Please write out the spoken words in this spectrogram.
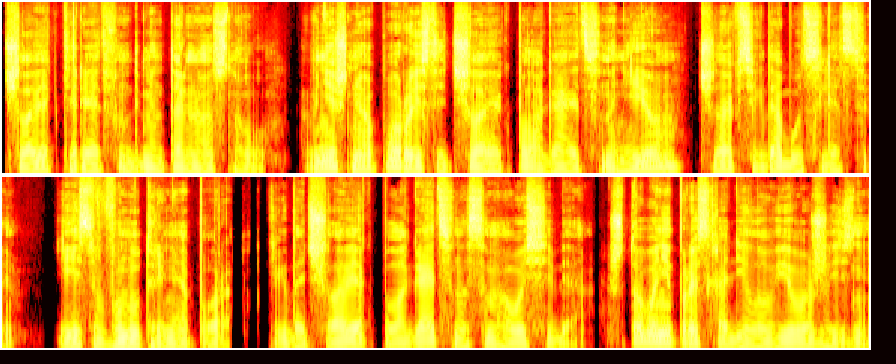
Человек теряет фундаментальную основу. Внешнюю опору, если человек полагается на нее, человек всегда будет следствием. Есть внутренняя опора, когда человек полагается на самого себя. Что бы ни происходило в его жизни,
